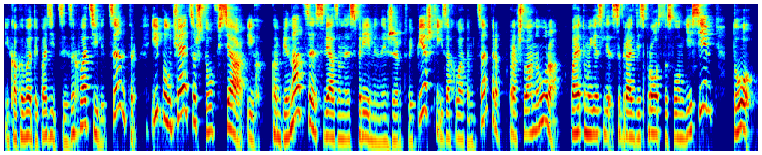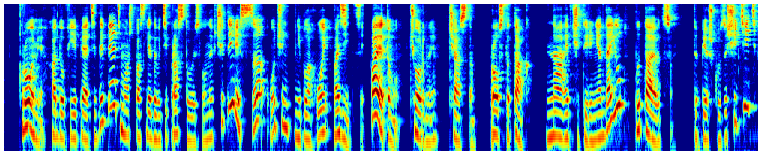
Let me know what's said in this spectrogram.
и как и в этой позиции, захватили центр, и получается, что вся их комбинация, связанная с временной жертвой пешки и захватом центра, прошла на ура. Поэтому если сыграть здесь просто слон Е7, то Кроме ходов Е5 и d5 может последовать и простой слон f4 с очень неплохой позицией. Поэтому черные часто просто так на f4 не отдают, пытаются эту пешку защитить,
